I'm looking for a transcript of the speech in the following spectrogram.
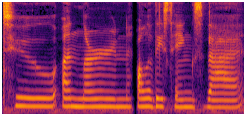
to unlearn all of these things that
